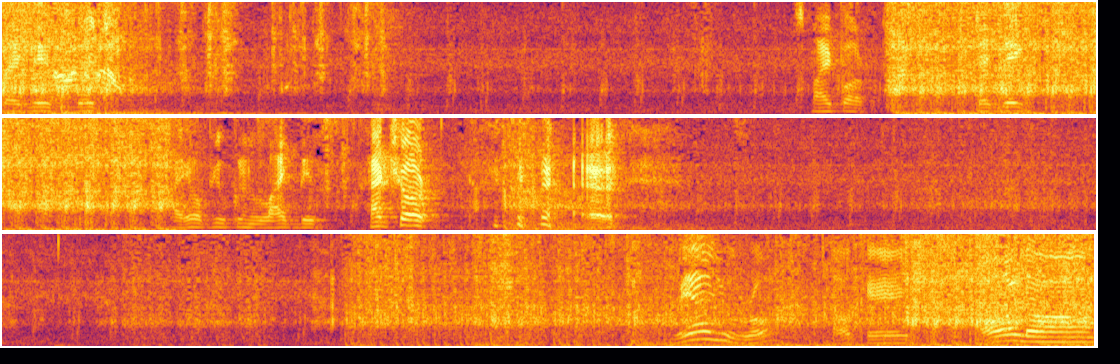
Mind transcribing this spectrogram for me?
Take this, bitch. Sniper. Take this. I hope you can like this headshot. Where are you, bro? Okay, hold on.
